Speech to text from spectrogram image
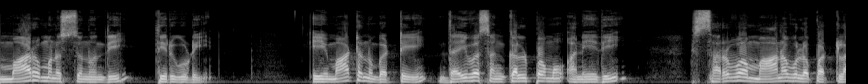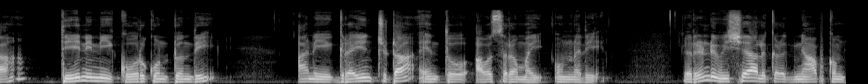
మారు మనస్సు నుండి తిరుగుడి. ఈ మాటను బట్టి దైవ సంకల్పము అనేది సర్వ మానవుల పట్ల దేనిని కోరుకుంటుంది అని గ్రహించుట ఎంతో అవసరమై ఉన్నది. రెండు విషయాలు ఇక్కడ జ్ఞాపకం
